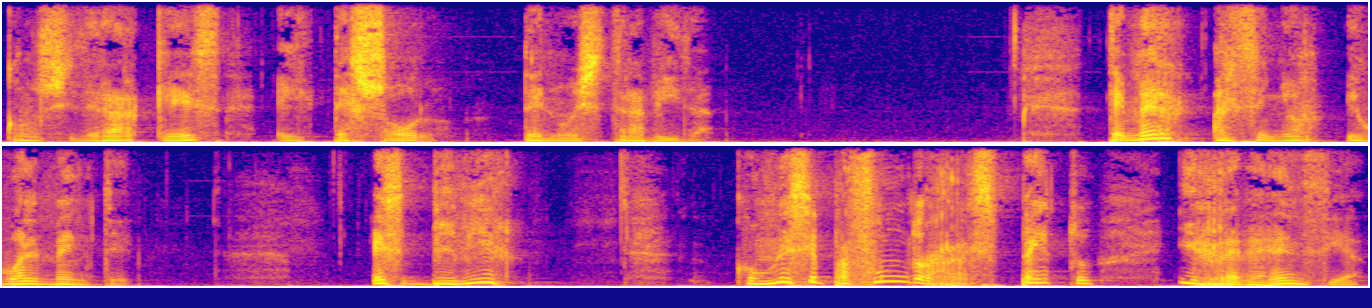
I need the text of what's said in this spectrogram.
considerar que es el tesoro de nuestra vida. Temer al Señor igualmente es vivir con ese profundo respeto y reverencia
